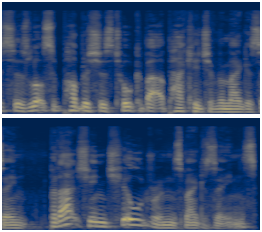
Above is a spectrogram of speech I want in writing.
editors, lots of publishers talk about a package of a magazine, but actually in children's magazines,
